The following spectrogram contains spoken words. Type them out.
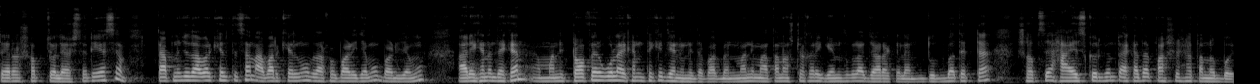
তেরো সব চলে আসছে, ঠিক আছে? তা আপনি যদি আবার খেলতে চান, আবার খেলব, তারপর বাড়ি যাব বাড়ি যাব। আর এখানে দেখেন মানে টপেরগুলো এখান থেকে জেনে নিতে পারবেন। মানে মাথা নষ্ট করে গেমসগুলো যারা খেলেন, দুধবাতেরটা সবচেয়ে হাই স্কোর কিন্তু এক হাজার পাঁচশো সাতানব্বই,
